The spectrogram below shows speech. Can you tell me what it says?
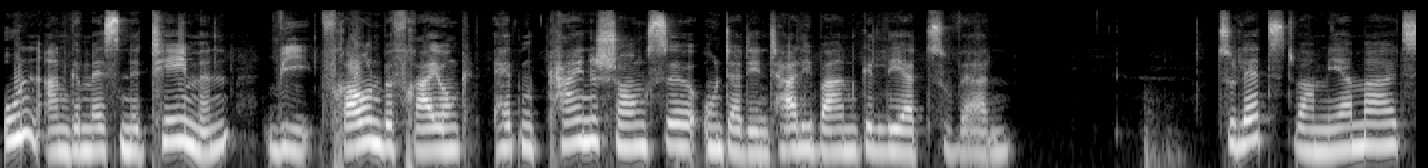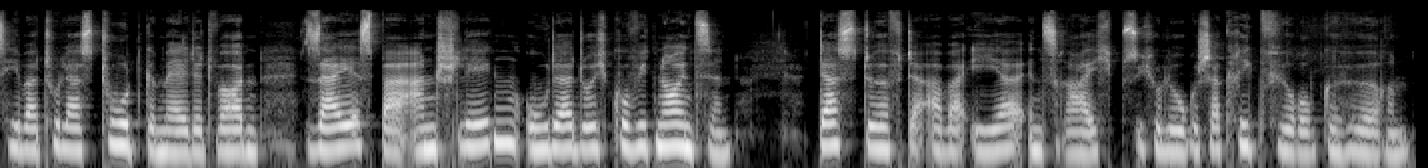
unangemessene Themen wie Frauenbefreiung hätten keine Chance, unter den Taliban gelehrt zu werden. Zuletzt war mehrmals Hebatullahs Tod gemeldet worden, sei es bei Anschlägen oder durch Covid-19. Das dürfte aber eher ins Reich psychologischer Kriegführung gehören.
